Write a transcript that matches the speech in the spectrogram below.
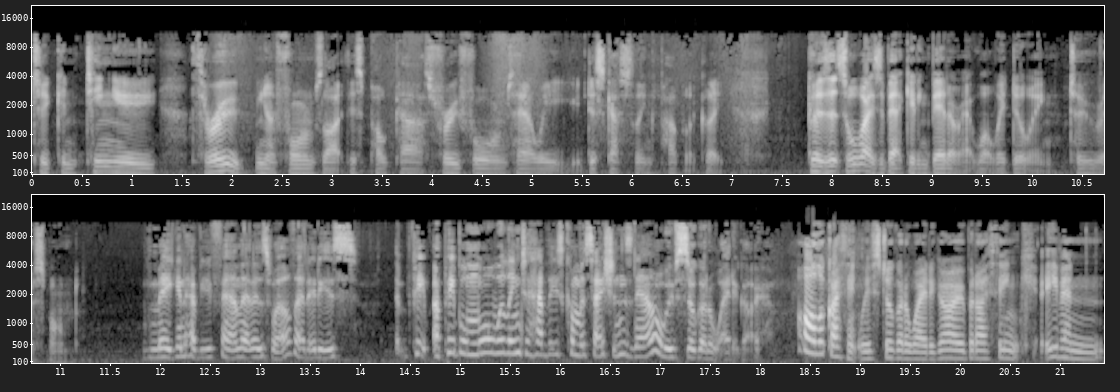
to continue through you know forums like this podcast, through forums how we discuss things publicly, because it's always about getting better at what we're doing to respond. Megan, have you found that as well? That it is are people more willing to have these conversations now, or we've still got a way to go? Oh, look, I think we've still got a way to go, but I think even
